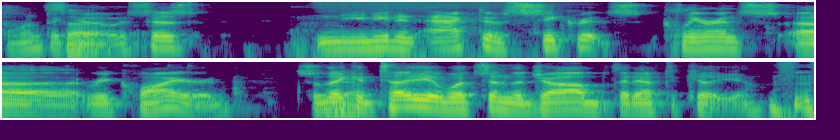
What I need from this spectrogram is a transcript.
Quantico. So- it says you need an active secrets clearance uh, required. So they Yeah. could tell you what's in the job, but they'd have to kill you.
